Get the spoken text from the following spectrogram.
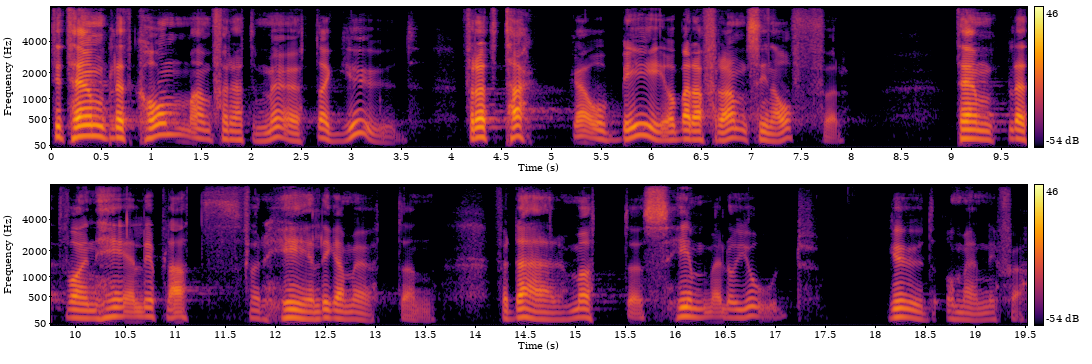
Till templet kom man för att möta Gud, för att tacka och be och bära fram sina offer. Templet var en helig plats för heliga möten. För där möttes himmel och jord, Gud och människa.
